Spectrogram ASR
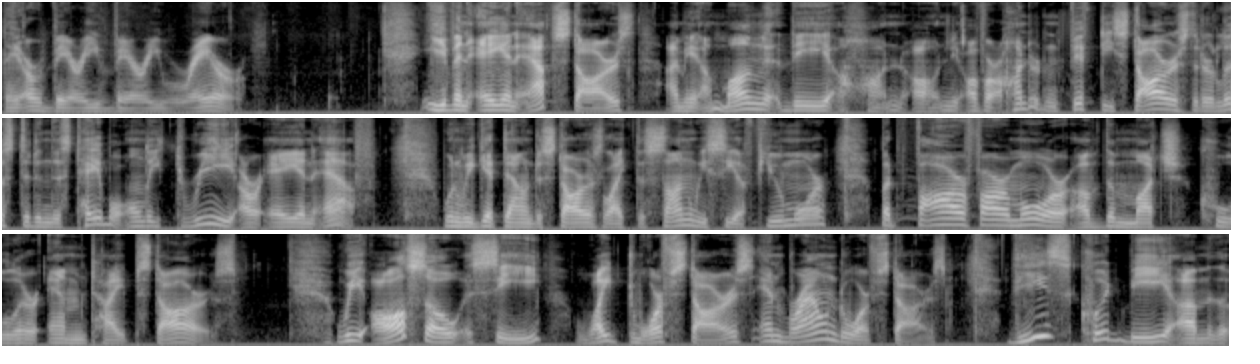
They are very, very rare. Even A and F stars, I mean, among the uh, over 150 stars that are listed in this table, only three are A and F. When we get down to stars like the sun, we see a few more, but far, far more of the much cooler M type stars. We also see white dwarf stars and brown dwarf stars. These could be um, the,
